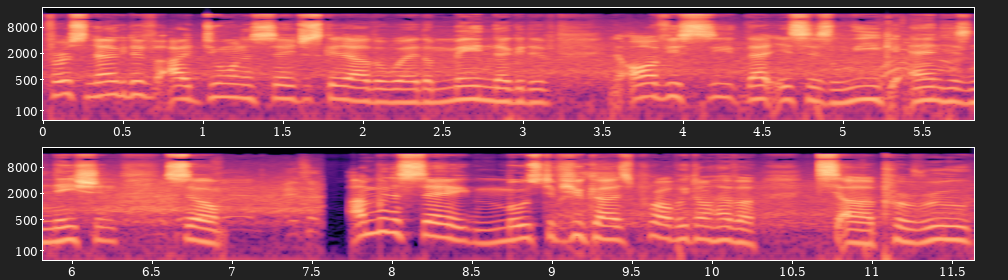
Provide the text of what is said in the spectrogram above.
first negative I do want to say just get out of the way the main negative. And obviously that is his league and his nation. So I'm going to say most of you guys probably don't have a uh, Peru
